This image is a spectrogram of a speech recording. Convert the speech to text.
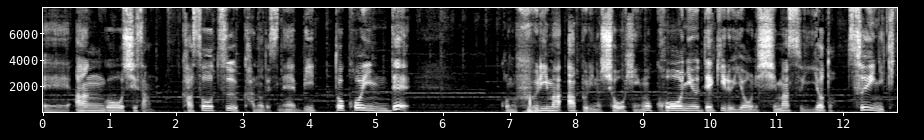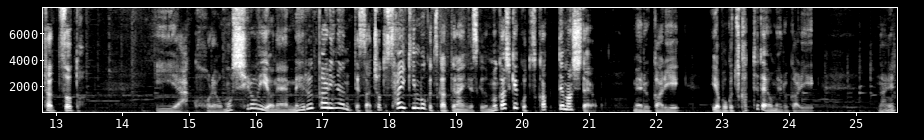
え、暗号資産仮想通貨のですねビットコインでこのフリマアプリの商品を購入できるようにしますよと。ついに来たぞと。いやこれ面白いよね。メルカリなんてさちょっと最近僕使ってないんですけど昔結構使ってましたよ。メルカリ。いや僕使ってたよメルカリ。何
